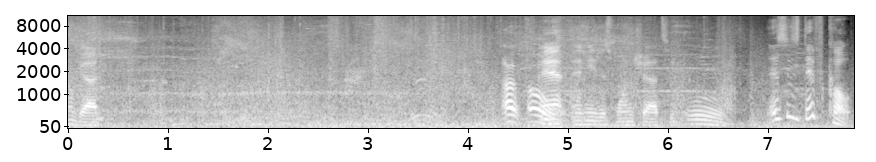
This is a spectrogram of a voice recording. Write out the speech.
Oh god. Oh, Oh. And, and he just one shots you. Ooh. This is difficult.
